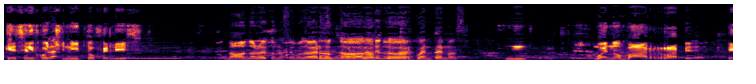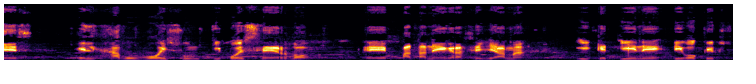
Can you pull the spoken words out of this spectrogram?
Que es el cochinito feliz. No, no lo conocemos. A ver, doctor, no, cuéntenos doctor, cuéntenos. Mm, Bueno, va rápido. Es el jabugo es un tipo de cerdo, eh, pata negra se llama, y que tiene, digo que es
